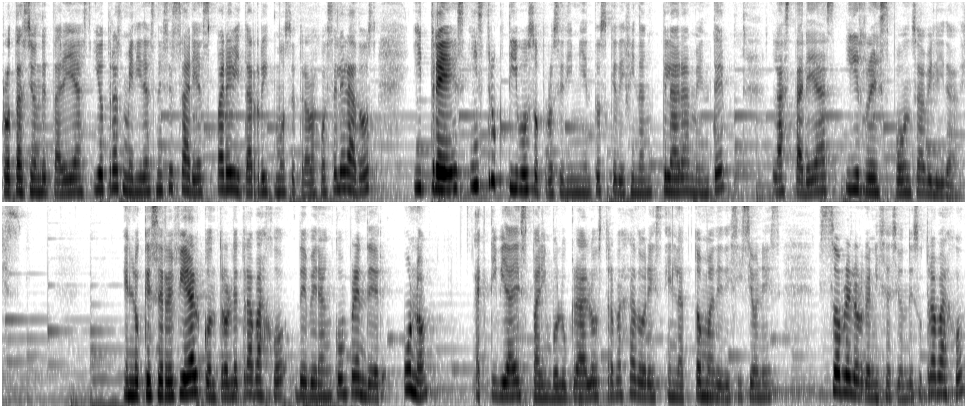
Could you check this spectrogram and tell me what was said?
rotación de tareas y otras medidas necesarias para evitar ritmos de trabajo acelerados. Y 3. Instructivos o procedimientos que definan claramente las tareas y responsabilidades. En lo que se refiere al control de trabajo, deberán comprender 1 actividades para involucrar a los trabajadores en la toma de decisiones sobre la organización de su trabajo,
